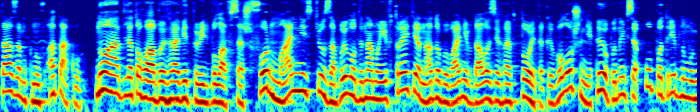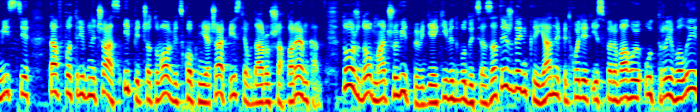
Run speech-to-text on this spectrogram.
та замкнув атаку. Ну а для того, аби гра відповідь була все ж формальністю, забило Динамо і втретє на добиванні вдало зіграв той такий Волошин, який опинився у потрібному місці та в потрібний час і підчатував відскок м'яча після удару Шапаренка. Тож до матчу відповіді, які відбудуться за тиждень, кияни підходять із перевагою у три голи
